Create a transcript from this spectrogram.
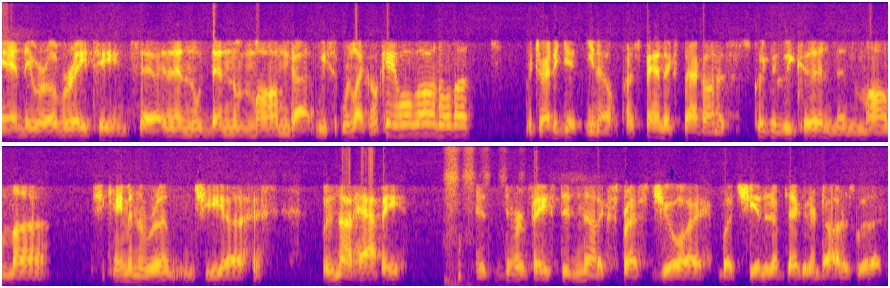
and they were over 18 so and then then the mom got we were like okay hold on hold on we tried to get you know our spandex back on as quick as we could and then the mom uh she came in the room and she uh was not happy it, her face did not express joy but she ended up taking her daughters with her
